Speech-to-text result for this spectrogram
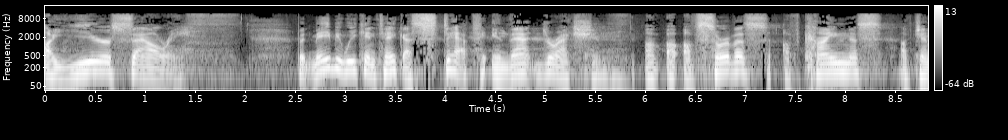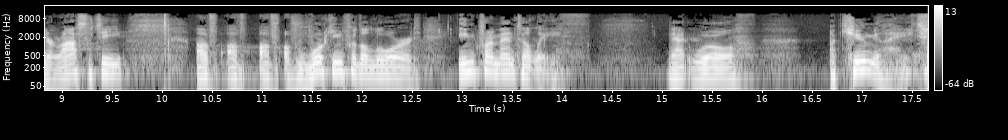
a year's salary, but maybe we can take a step in that direction of, of, of service, of kindness, of generosity, of, of, of, of working for the Lord incrementally that will accumulate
